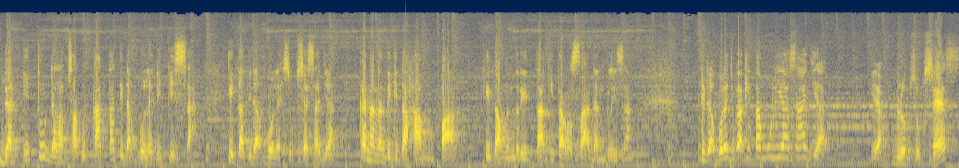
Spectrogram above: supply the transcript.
Dan itu dalam satu kata tidak boleh dipisah. Kita tidak boleh sukses saja, karena nanti kita hampa, kita menderita, kita resah dan gelisah. Tidak boleh juga kita mulia saja. Ya, belum sukses,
